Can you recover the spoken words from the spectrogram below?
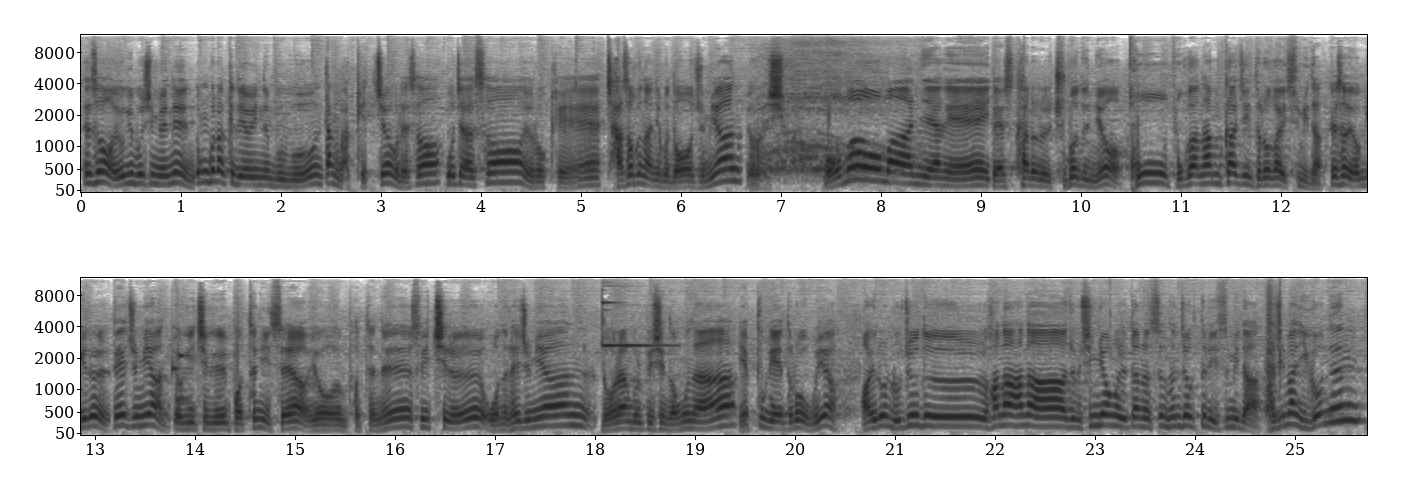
그래서 여기 보시면은 동그랗게 되어 있는 부분 딱 맞겠죠? 그래서 꽂아서 이렇게 자석은 아니고 넣어주면 이런 식으로 어마어마한 양의 베스카르를 주거든요. 그 보관함까지 들어가 있습니다. 그래서 여기를 빼주면 여기 지금 버튼이 있어요. 이 버튼을 스위치를 ON을 해주면 노란 불빛이 너무나 예쁘게 들어오고요. 아 이런 루즈들 하나하나 좀 신경을 일단은 쓴 흔적들이 있습니다. 하지만 이거는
